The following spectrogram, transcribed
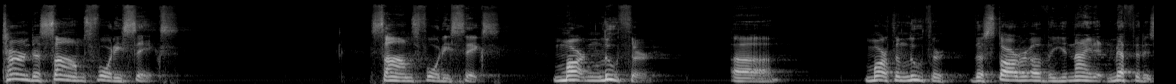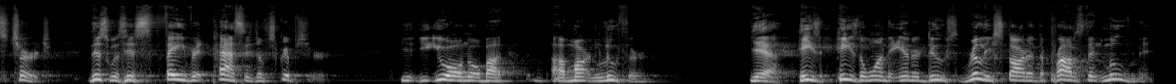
Turn to Psalms 46. Psalms 46. Martin Luther, uh, Martin Luther, the starter of the United Methodist Church, this was his favorite passage of scripture. You, you all know about uh, Martin Luther. Yeah, he's, he's the one that introduced, really started the Protestant movement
